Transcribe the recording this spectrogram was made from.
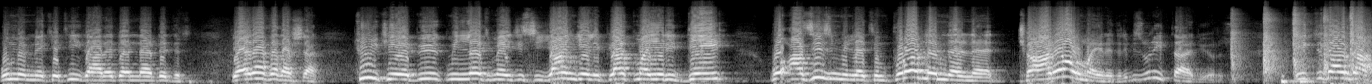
bu memleketi idare edenlerdedir. Değerli arkadaşlar, Türkiye Büyük Millet Meclisi yan gelip yatma yeri değil, bu aziz milletin problemlerine çare olma yeridir. Biz bunu iddia ediyoruz. İktidarda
